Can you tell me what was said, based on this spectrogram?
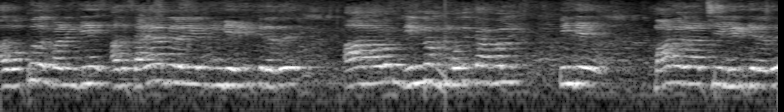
அது ஒப்புதல் வழங்கி அது தயார் நிலையில் இங்கே இருக்கிறது. ஆனாலும் இன்னும் ஒதுக்காமல் இங்கே மாநகராட்சியில் இருக்கிறது.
